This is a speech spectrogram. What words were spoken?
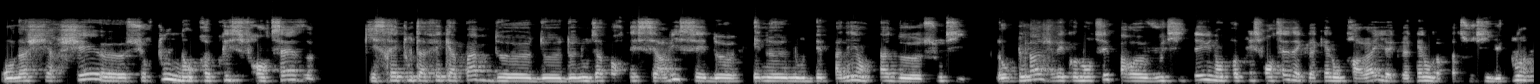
on a cherché surtout une entreprise française qui serait tout à fait capable de, de, de, nous apporter ce service et de et de nous dépanner en cas de souci. Donc là, je vais commencer par vous citer une entreprise française avec laquelle on travaille, avec laquelle on n'a pas de souci du tout, hein,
